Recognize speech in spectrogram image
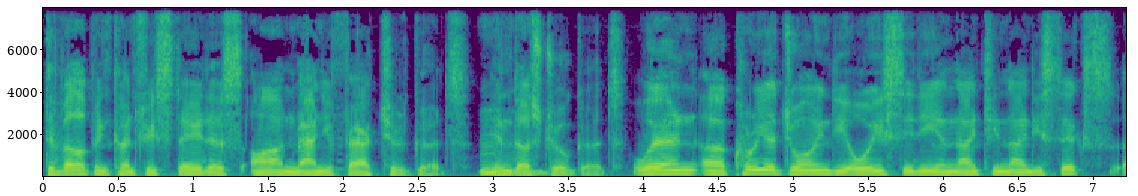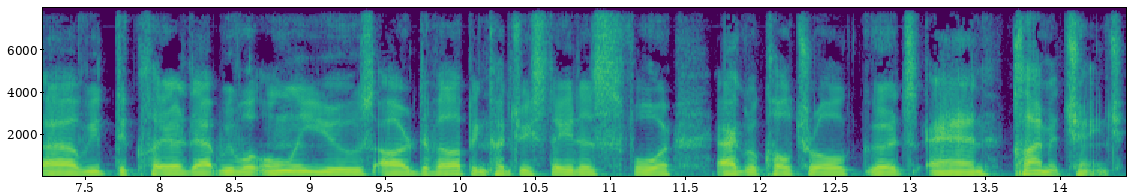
developing country status on manufactured goods, mm-hmm. industrial goods. When uh, Korea joined the OECD in 1996, uh, we declared that we will only use our developing country status for agricultural goods and climate change.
